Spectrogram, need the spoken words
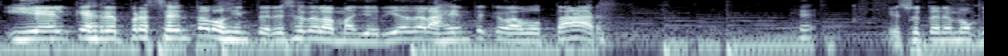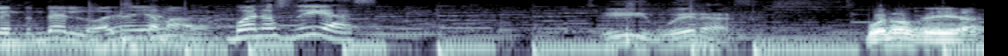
y el que representa los intereses de la mayoría de la gente que va a votar. Eso tenemos que entenderlo. ¿Hay una llamada? Buenos días. Sí, buenas. Buenos días.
